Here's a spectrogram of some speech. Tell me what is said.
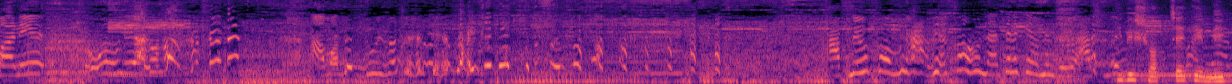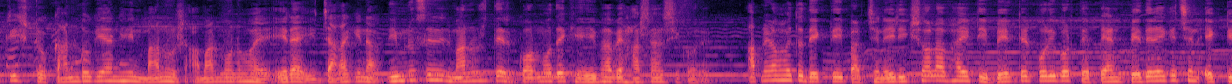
মানে উনি এখন আমাদের দুইজনের পৃথিবীর সবচাইতে নিকৃষ্ট কাণ্ডজ্ঞানহীন মানুষ আমার মনে হয় এরাই, যারা কিনা নিম্ন শ্রেণির মানুষদের কর্ম দেখে এইভাবে হাসাহাসি করে। আপনারা হয়তো দেখতেই পারছেন, এই রিক্সাওয়ালা ভাইটি বেল্টের পরিবর্তে প্যান্ট বেঁধে রেখেছেন একটি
